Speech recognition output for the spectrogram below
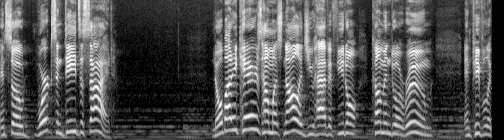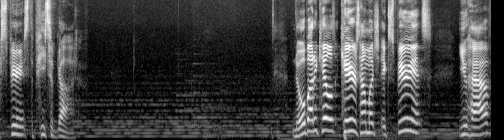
And so, works and deeds aside, Nobody cares how much knowledge you have if you don't come into a room and people experience the peace of God. Nobody cares how much experience you have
